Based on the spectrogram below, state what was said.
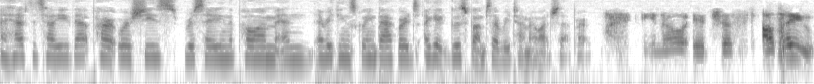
I have to tell you that part where she's reciting the poem and everything's going backwards. I get goosebumps every time I watch that part. You know, it just. I'll tell you,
